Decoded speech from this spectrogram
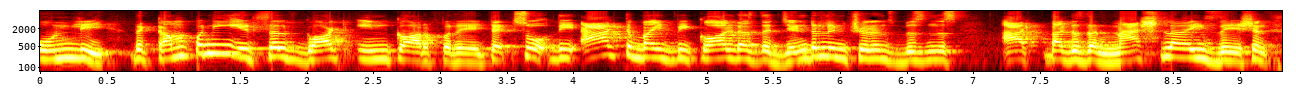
only, the company itself got incorporated. So the act might be called as the General Insurance Business act that is the nationalization.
